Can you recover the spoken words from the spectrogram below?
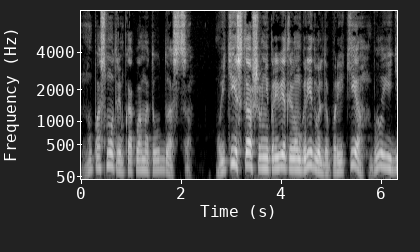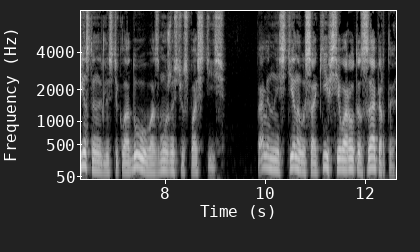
Ну, посмотрим, как вам это удастся. Уйти ставшего неприветливым Гридвальда по реке было единственной для Стеклодува возможностью спастись. Каменные стены высоки, все ворота заперты.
